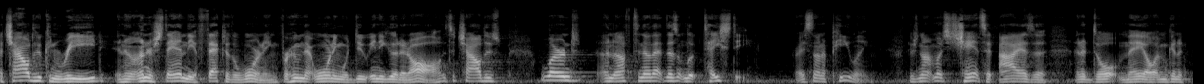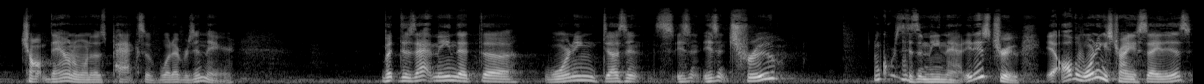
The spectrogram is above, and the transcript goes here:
A child who can read and who understand the effect of the warning, for whom that warning would do any good at all, it's a child who's learned enough to know that doesn't look tasty. Right? It's not appealing. There's not much chance that I, as a, an adult male, am going to chomp down on one of those packs of whatever's in there. But does that mean that the warning doesn't isn't isn't true? Of course, it doesn't mean that. It is true. All the warning is trying to say is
